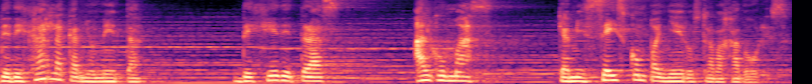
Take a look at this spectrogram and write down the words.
de dejar la camioneta, dejé detrás algo más que a mis seis compañeros trabajadores.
